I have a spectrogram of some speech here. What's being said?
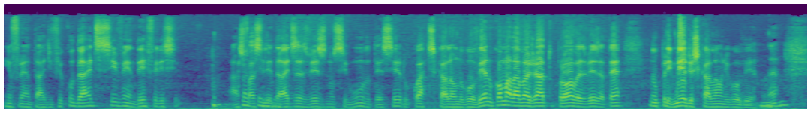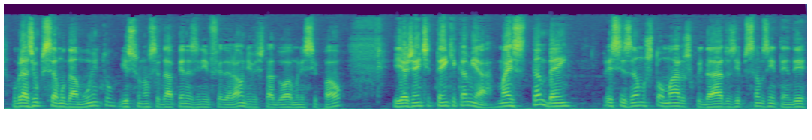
enfrentar dificuldades se vender as facilidades, às vezes no segundo, terceiro, quarto escalão do governo, como a Lava Jato prova, às vezes até no primeiro escalão de governo. Né? Uhum. Né? O Brasil precisa mudar muito, isso não se dá apenas em nível federal, nível estadual municipal, e a gente tem que caminhar. Mas também precisamos tomar os cuidados e precisamos entender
